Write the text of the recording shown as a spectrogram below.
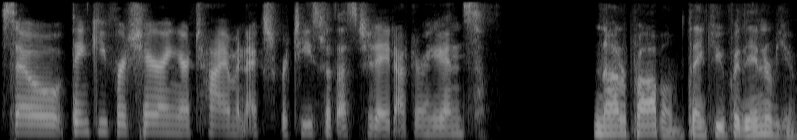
So thank you for sharing your time and expertise with us today, Dr. Higgins. Not a problem. Thank you for the interview.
